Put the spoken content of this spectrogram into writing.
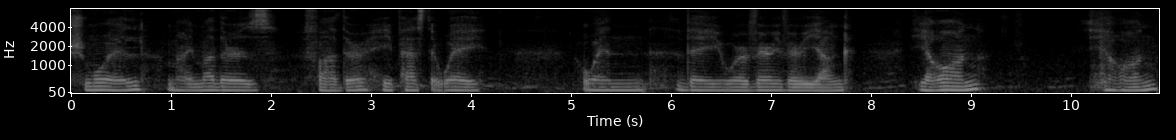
Shmuel, my mother's father, he passed away when they were very very young. Yaron, Yaron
